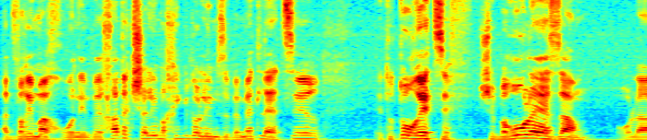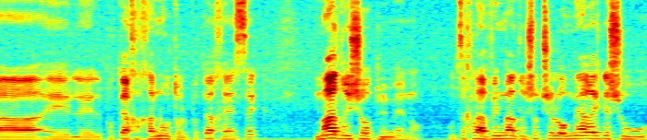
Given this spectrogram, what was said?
הדברים האחרונים. ואחד הכשלים הכי גדולים זה באמת לייצר את אותו רצף שברור ליזם, או אה, לפותח החנות או לפותח העסק, מה הדרישות ממנו. הוא צריך להבין מה הדרישות שלו מהרגע שהוא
